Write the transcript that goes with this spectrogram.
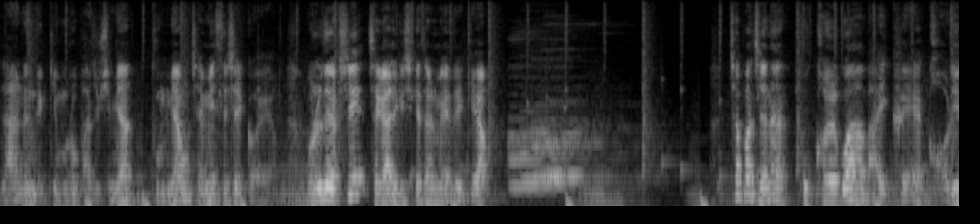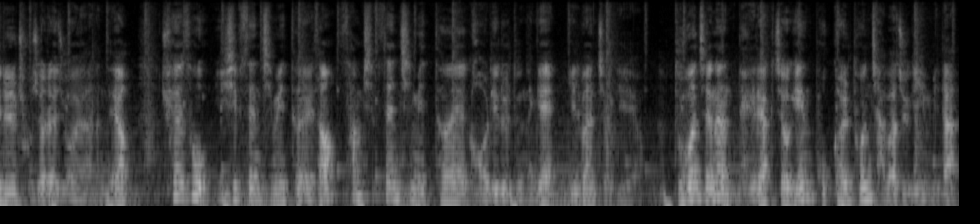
라는 느낌으로 봐주시면 분명 재밌으실 거예요. 오늘도 역시 제가 알기 쉽게 설명해 드릴게요 첫 번째는 보컬과 마이크의 거리를 조절해 주어야 하는데요. 최소 20cm에서 30cm의 거리를 두는 게 일반적이에요. 두 번째는 대략적인 보컬 톤 잡아주기입니다.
